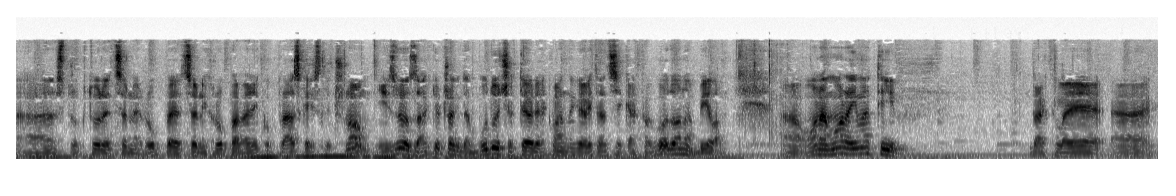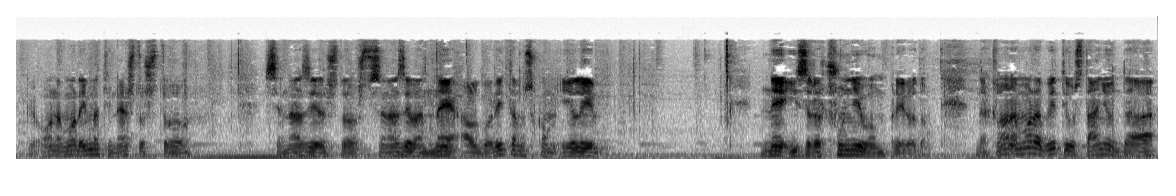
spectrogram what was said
a, strukture crne rupe, crnih rupa, velikog praska i slično, izveo zaključak da buduća teorija kvantne gravitacije kakva god ona bila, a, ona mora imati dakle ona mora imati nešto što se naziva što, što se naziva ne algoritamskom ili neizračunljivom prirodom. Dakle, ona mora biti u stanju da,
